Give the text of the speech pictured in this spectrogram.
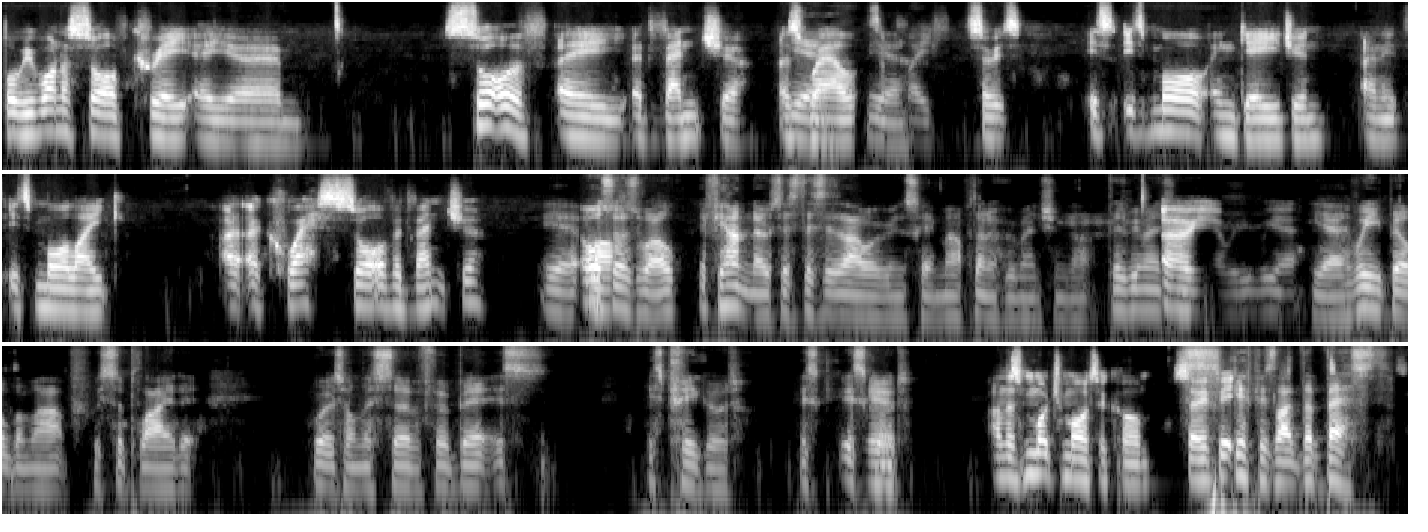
But we want to sort of create a um, sort of a adventure as Yeah, well to yeah. play. So it's it's it's more engaging, and it, it's more like a, a quest sort of adventure. Yeah. Also, Well- as well, if you hadn't noticed, this is our RuneScape map. I don't know if we mentioned that. Did we mention? Oh yeah, we, we- yeah. Yeah, we built the map. We supplied it. Worked on this server for a bit. It's it's pretty good. It's it's Yeah. good. And there's much more to come. So if it Skip is like the best,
